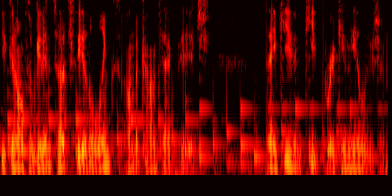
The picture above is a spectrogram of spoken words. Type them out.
You can also get in touch via the links on the contact page. Thank you and keep breaking the illusion.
